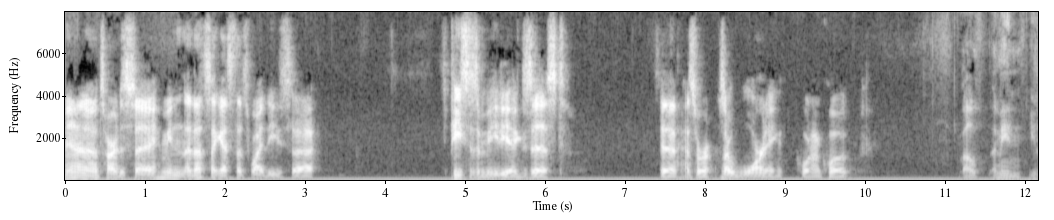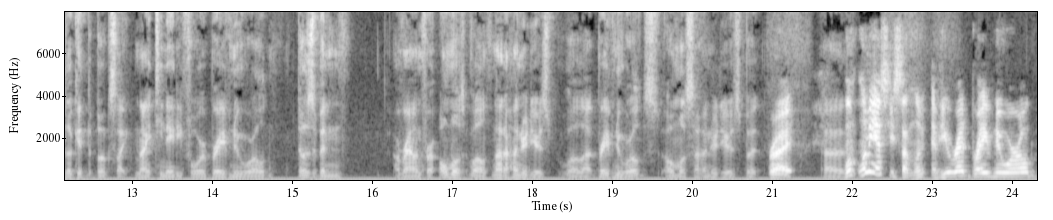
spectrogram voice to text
Yeah, no, it's hard to say. I mean, that's. I guess that's why these uh, pieces of media exist, to, as a as a warning, quote unquote. Well, I mean, you look at the books like 1984, Brave New World. Those have been around for almost well, not a hundred years. Well, uh, Brave New World's almost a hundred years, but Right. uh, Well, let me ask you something. Have you read Brave New World?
